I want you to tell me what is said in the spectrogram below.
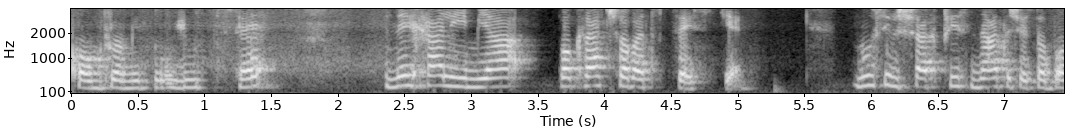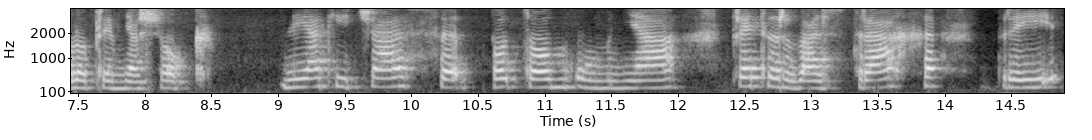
kompromitujúce, nechali mňa pokračovať v ceste. Musím však priznať, že to bolo pre mňa šok. Nejaký čas potom u mňa pretrval strach pri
